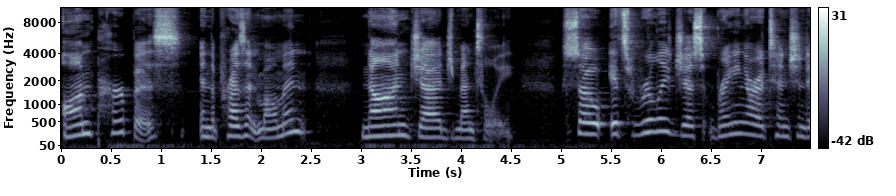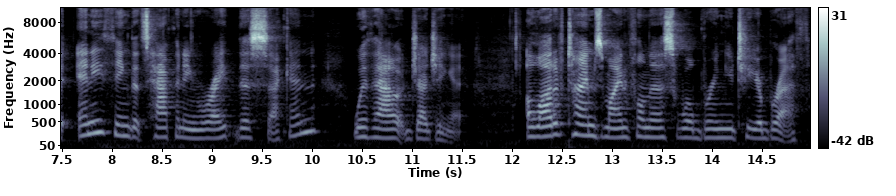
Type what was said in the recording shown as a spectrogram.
on purpose in the present moment, non judgmentally. So, it's really just bringing our attention to anything that's happening right this second without judging it. A lot of times, mindfulness will bring you to your breath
